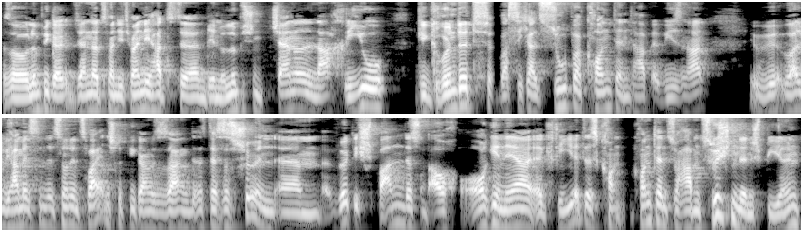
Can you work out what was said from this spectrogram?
Also Olympic Agenda 2020 hat äh, den Olympischen Channel nach Rio gegründet, was sich als super Content Hub erwiesen hat. Weil wir haben jetzt, jetzt nur den zweiten Schritt gegangen, zu sagen, das, das ist schön, ähm, wirklich spannendes und auch originär äh, kreiertes Con Content zu haben zwischen den Spielen.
